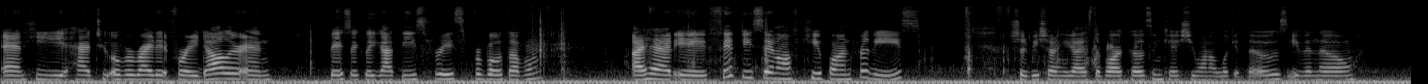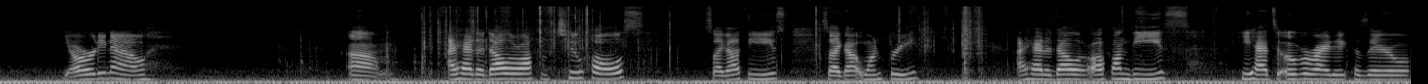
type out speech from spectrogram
and he had to override it for a dollar and basically got these free for both of them. I had a 50 cent off coupon for these. Should be showing you guys the barcodes in case you want to look at those, even though you already know. Um, I had a dollar off of two Halls, so I got these. So I got one free. I had a dollar off on these. He had to override it because there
